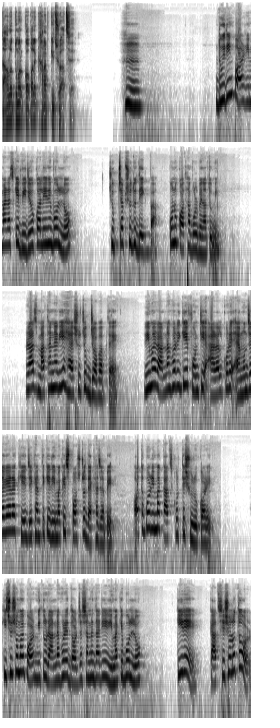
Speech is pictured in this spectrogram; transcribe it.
তাহলে তোমার কপালে খারাপ কিছু আছে। হুম। দুই দিন পর রিমা আজকে ভিডিও কল এনে বলল চুপচাপ শুধু দেখবা কোনো কথা বলবে না তুমি। রাজ মাথা নাড়িয়ে হ্যাঁ সূচক জবাব দেয়। রিমা রান্নাঘরে গিয়ে ফোনটি আড়াল করে এমন জায়গায় রাখে যেখান থেকে রিমাকে স্পষ্ট দেখা যাবে। অতপর রিমা কাজ করতে শুরু করে। কিছু সময় পর মিতু রান্নাঘরের দরজার সামনে দাঁড়িয়ে রিমাকে বলল, "কী রে, কাজ শেষ হলো তোর?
